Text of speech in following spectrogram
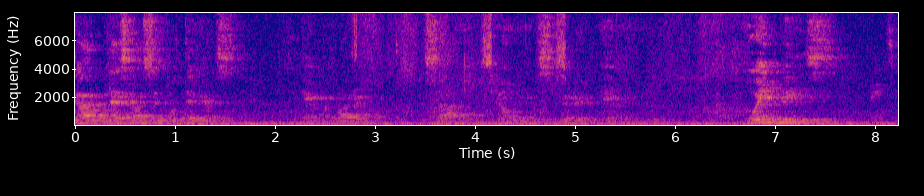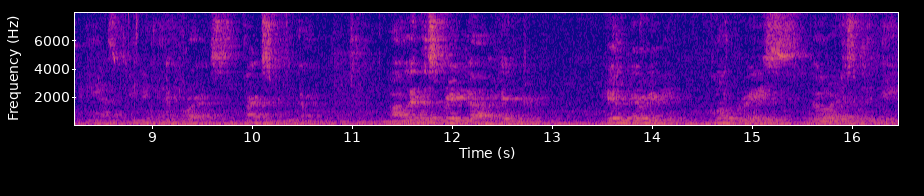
God bless us and protect us. In the name of the Father, the Son, and the Holy Spirit. Amen. Go in peace. Thanks be to God. in Christ. Thanks be to God. Uh, let us pray the Hail Mary. Hail Mary, full of grace, the Lord is with thee.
